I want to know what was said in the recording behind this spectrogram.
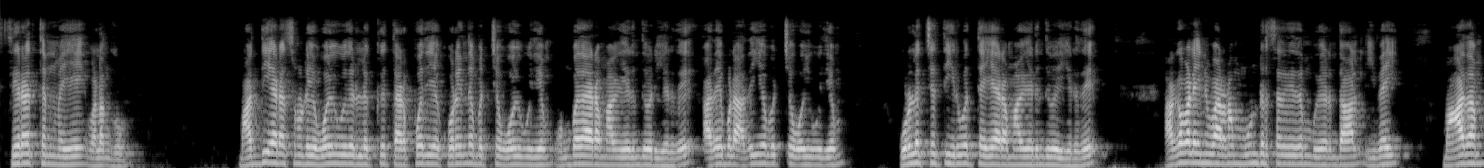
ஸ்திரத்தன்மையை வழங்கும். மத்திய அரசனுடைய ஓய்வூதியர்களுக்கு தற்போதைய குறைந்தபட்ச ஓய்வூதியம் ஒன்பதாயிரமாக இருந்து வருகிறது. அதேபோல் அதிகபட்ச ஓய்வூதியம் ஒரு லட்சத்தி இருபத்தையாயிரமாக இருந்து வருகிறது. அகவலை நிவாரணம் மூன்று சதவீதம் உயர்ந்தால் இவை மாதம்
